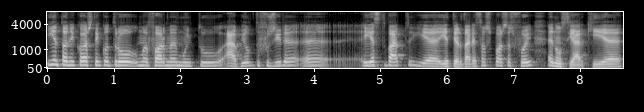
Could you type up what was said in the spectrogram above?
e António Costa encontrou uma forma muito hábil de fugir a, a a esse debate e a, e a, ter de dar essas respostas. Foi anunciar que, ia,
